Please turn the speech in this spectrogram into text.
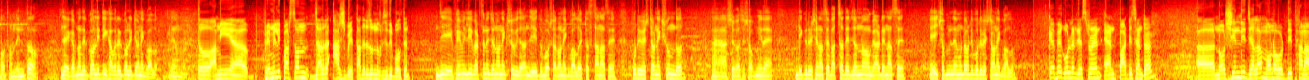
প্রথম দিন তো। যাই হোক আপনাদের কোয়ালিটি খাবারের কোয়ালিটি অনেক ভালো। তো আমি ফ্যামিলি পার্সন যাদের আসবে তাদের জন্য কিছু যদি বলতেন। জি ফ্যামিলি পার্সনের জন্য অনেক সুবিধা। যেহেতু বসার অনেক ভালো একটা স্থান আছে পরিবেশটা অনেক সুন্দর। হ্যাঁ আশেপাশে সব মিলে ডেকোরেশন আছে, বাচ্চাদের জন্য গার্ডেন আছে। এই সব মিলে মোটামুটি পরিবেশটা অনেক ভালো। Cafe golden restaurant and party centre Narsingdi জেলা, মনোহরদী থানা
